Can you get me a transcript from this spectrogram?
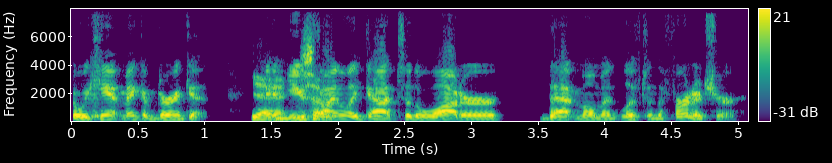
but we can't make him drink it. Yeah, and you so, finally got to the water that moment lifting the furniture.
